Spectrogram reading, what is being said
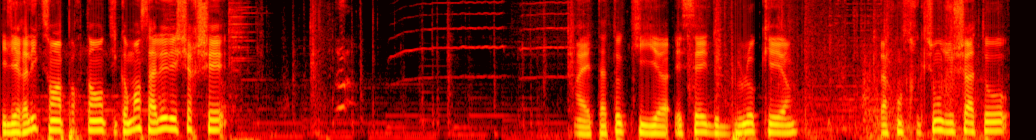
Et les reliques sont importantes. Il commence à aller les chercher. Ouais, Tato qui euh, essaye de bloquer hein, la construction du château.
